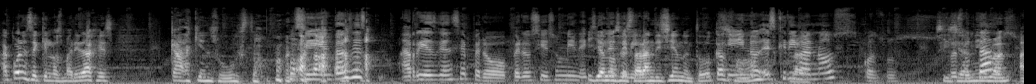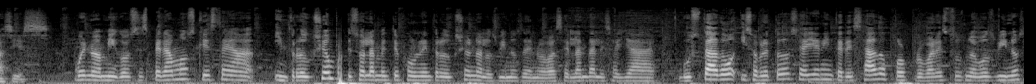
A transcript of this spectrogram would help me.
acuérdense que en los maridajes, cada quien su gusto. Sí, entonces arriesguense, pero pero sí es un bien y excelente ya nos estarán vino. diciendo en todo caso. Sí, ¿no? no, escríbanos con sus Si se resultados. animan, así es. Bueno amigos, esperamos que esta introducción, porque solamente fue una introducción a los vinos de Nueva Zelanda, les haya gustado y sobre todo se hayan interesado por probar estos nuevos vinos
